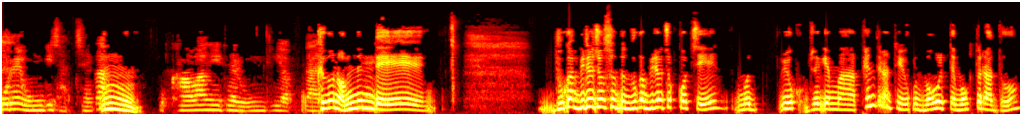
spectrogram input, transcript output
올해 운기 자체가 음, 뭐 가왕이 될 운기였다. 그건 없는데 누가 밀어줘서도 누가 밀어줬겠지. 뭐 욕, 저기 막 팬들한테 욕을 먹을 때 먹더라도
